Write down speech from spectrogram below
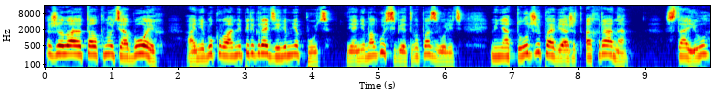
Желаю толкнуть обоих. Они буквально переградили мне путь. Я не могу себе этого позволить. Меня тут же повяжет охрана. Стою,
